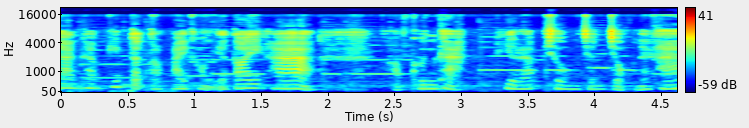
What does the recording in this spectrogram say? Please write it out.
การทำคลิปต่อๆไปของยาต้อยค่ะ ขอบคุณค่ะ ที่รับชมจนจบนะคะ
